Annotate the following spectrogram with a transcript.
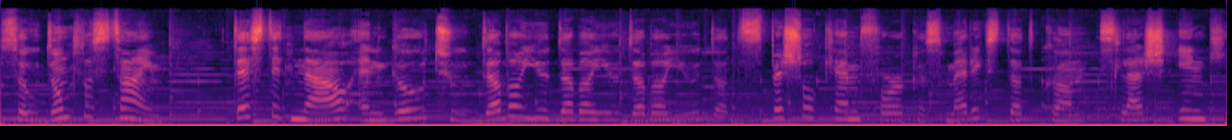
So don't lose time, Test it now and go to www.specialchem4cosmetics.com slash INCI.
